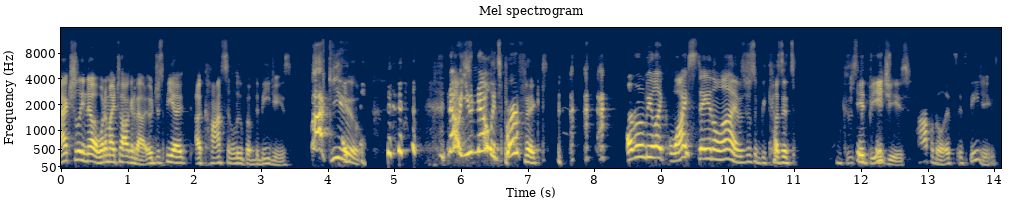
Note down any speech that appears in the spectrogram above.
Actually, no. What am I talking about? It would just be a, a constant loop of the Bee Gees. Fuck you. No, you know it's perfect. Everyone would be like, "Why staying alive?" It's just like, because it's Because it's It- Bee it's- Gees. topical. It's it's Bee Gees.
